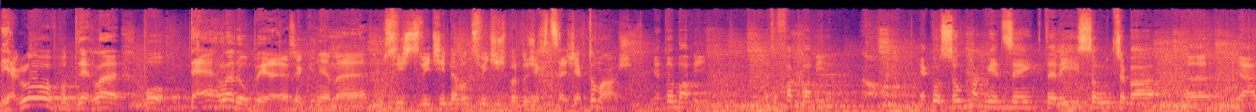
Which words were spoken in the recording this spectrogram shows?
Jak dlouho po téhle, po téhle době, řekněme, musíš cvičit nebo cvičíš, protože chceš? Jak to máš? Mě to baví. Mě to fakt baví. No. Jako jsou pak věci, které jsou třeba, eh, já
